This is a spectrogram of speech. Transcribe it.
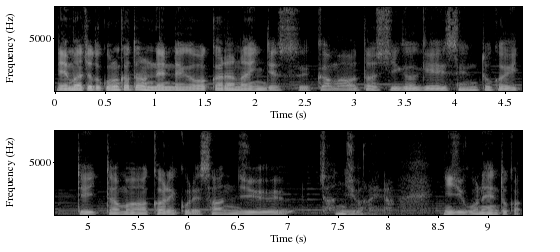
でまあちょっとこの方の年齢がわからないんですが、まあ、私がゲーセンとか行っていたまあかれこれ3030はないな25年とか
